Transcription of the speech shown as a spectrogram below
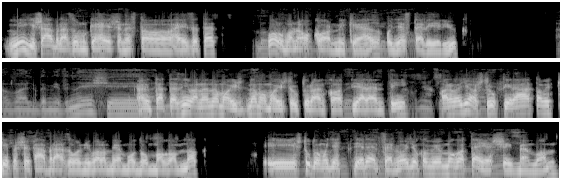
mégis ábrázolunk-e helyesen ezt a helyzetet, valóban akarni kell, hogy ezt elérjük, tehát ez nyilván nem a, mai, nem a mai struktúránkat jelenti, hanem egy olyan struktúrát, amit képesek ábrázolni valamilyen módon magamnak, és tudom, hogy egy rendszerben vagyok, ami maga teljességben van.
